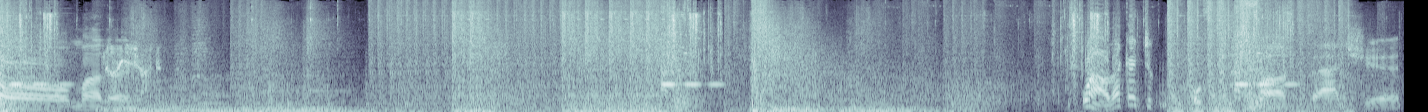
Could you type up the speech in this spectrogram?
Oh, mother. Wow, that guy took. Oh, fuck that shit.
